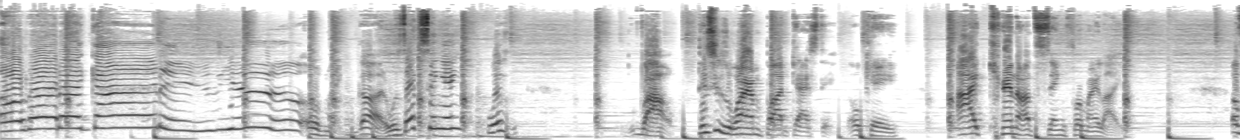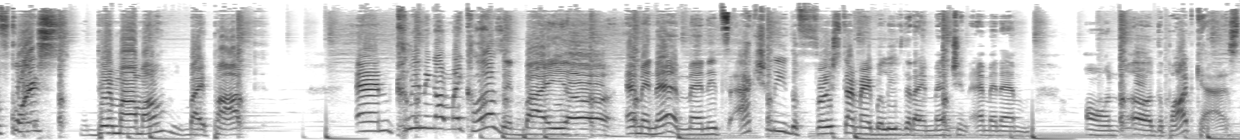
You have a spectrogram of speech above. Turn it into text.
All that I got is you. Oh my god, was that singing? Was wow. This is why I'm podcasting. Okay, I cannot sing for my life. Of course, Dear Mama by Pac. And Cleaning Out My Closet by uh, Eminem. And it's actually the first time I believe that I mentioned Eminem on uh, the podcast.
